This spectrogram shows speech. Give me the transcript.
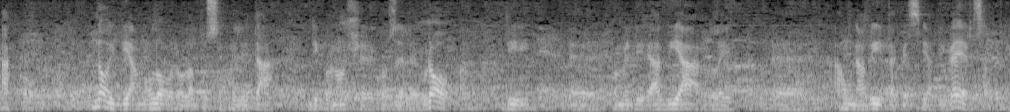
accolte. Noi diamo loro la possibilità di conoscere cos'è l'Europa, di eh, dire, avviarli eh, a una vita che sia diversa, perché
